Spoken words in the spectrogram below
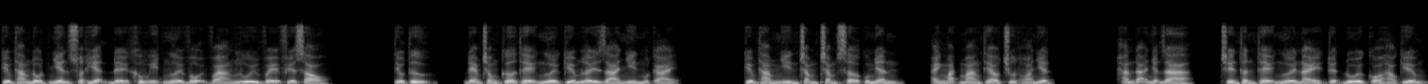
Kiếm tham đột nhiên xuất hiện để không ít người vội vàng lui về phía sau. Tiểu tử, đem trong cơ thể ngươi kiếm lấy ra nhìn một cái. Kiếm tham nhìn chằm chằm sở cùng nhân, ánh mắt mang theo chút hỏa nhiệt. Hắn đã nhận ra, trên thân thể người này tuyệt đối có hảo kiếm.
